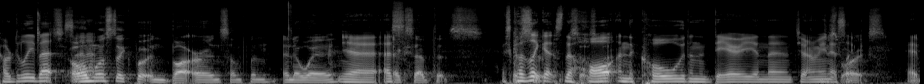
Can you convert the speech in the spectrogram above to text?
curdly bits. It's in it. almost like putting butter in something in a way, yeah. It's except it's it's because like it's the so hot and the cold and the dairy and the do you know what I mean? it It's just like works. it,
